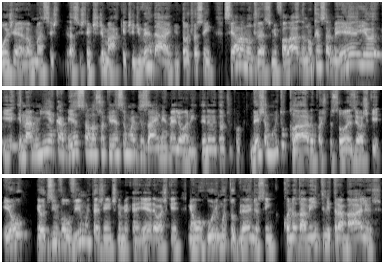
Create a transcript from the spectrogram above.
Hoje ela é uma assistente de marketing de verdade. Então, tipo assim, se ela não tivesse me falado, eu não quer saber, e, eu, e, e, na minha cabeça ela só queria ser uma designer melhor, entendeu? Então, tipo, deixa muito claro para as pessoas. Eu acho que eu, eu desenvolvi muita gente na minha carreira, eu acho que é um orgulho muito grande, assim, quando eu estava entre trabalhos,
